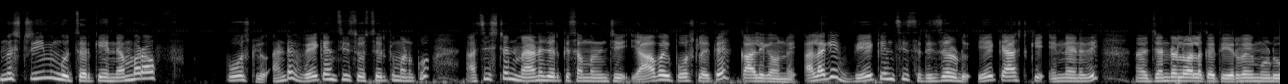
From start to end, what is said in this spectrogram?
ఇంకా స్ట్రీమింగ్ వచ్చేసరికి నెంబర్ ఆఫ్ పోస్టులు. అంటే వేకెన్సీస్ వచ్చేసరికి మనకు అసిస్టెంట్ మేనేజర్కి సంబంధించి యాభై పోస్టులు అయితే ఖాళీగా ఉన్నాయి. అలాగే వేకెన్సీస్ రిజర్వ్డ్ ఏ క్యాస్ట్కి ఎన్ని అనేది జనరల్ వాళ్ళకైతే ఇరవై మూడు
